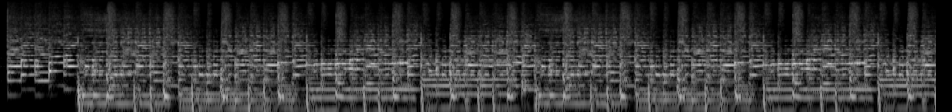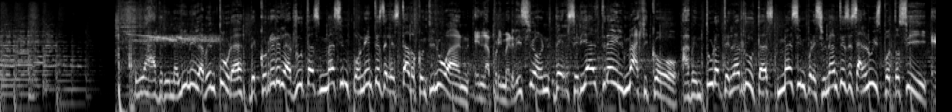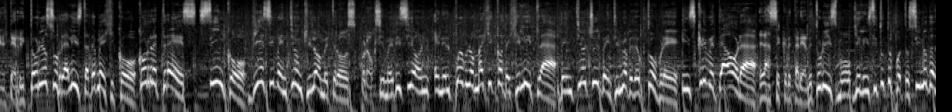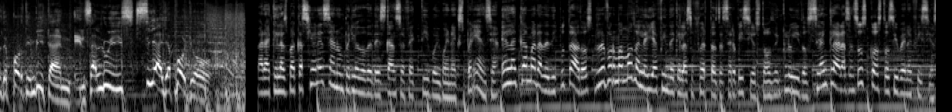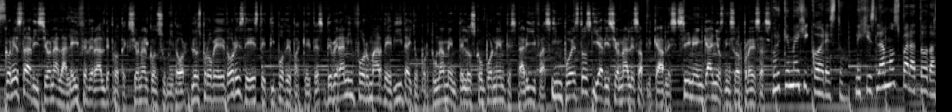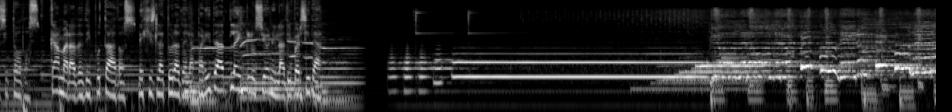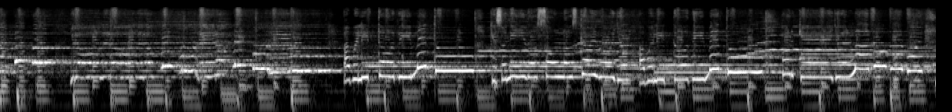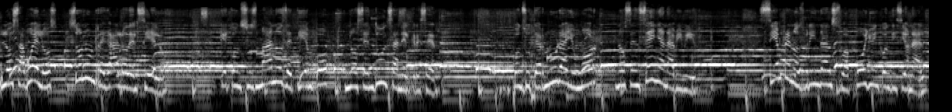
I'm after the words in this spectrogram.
La adrenalina y la aventura de correr en las rutas más imponentes del estado continúan en la primera edición del Serial Trail Mágico. Aventúrate en las rutas más impresionantes de San Luis Potosí, el territorio surrealista de México. Corre 3, 5, 10 y 21 kilómetros. Próxima edición en el pueblo mágico de Gilitla, 28 y 29 de octubre. Inscríbete ahora. La Secretaría de Turismo y el Instituto Potosino del Deporte invitan. En San Luis, sí hay apoyo. Para que las vacaciones sean un periodo de descanso efectivo y buena experiencia, en la Cámara de Diputados reformamos la ley a fin de que las ofertas de servicios todo incluidos sean claras en sus costos y beneficios. Con esta adición a la Ley Federal de Protección al Consumidor, los proveedores de este tipo de paquetes deberán informar debida y oportunamente los componentes, tarifas, impuestos y adicionales aplicables, sin engaños ni sorpresas. Porque México eres tú. Legislamos para todas y todos. Cámara de Diputados, Legislatura de la Paridad, la Inclusión y la Diversidad. Abuelito, dime tú, ¿qué sonidos son los que oigo yo? Abuelito, dime tú, porque yo en la voy. Los abuelos son un regalo del cielo, que con sus manos de tiempo nos endulzan el crecer su ternura y humor nos enseñan a vivir. siempre nos brindan su apoyo incondicional.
